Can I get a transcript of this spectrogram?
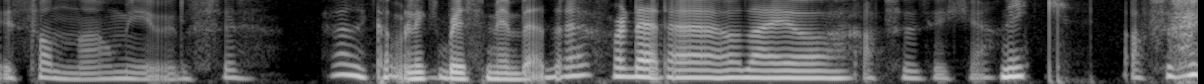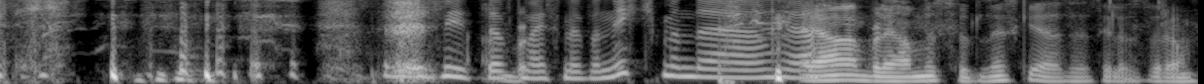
i sånne omgivelser. Ja, det kan vel ikke bli så mye bedre for dere og deg og Absolutt ikke. Nick. Absolutt ikke. det ble lite oppmerksomhet på Nick, men det Ja, ja. ble han misunnelig, skulle jeg til å spørre om.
